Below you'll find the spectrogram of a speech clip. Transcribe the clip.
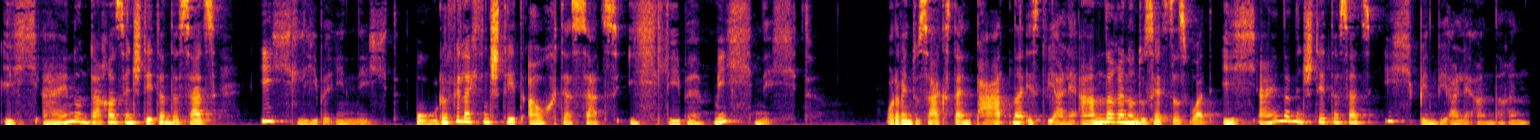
Ich ein und daraus entsteht dann der Satz, ich liebe ihn nicht. Oder vielleicht entsteht auch der Satz, ich liebe mich nicht. Oder wenn du sagst, dein Partner ist wie alle anderen und du setzt das Wort ich ein, dann entsteht der Satz, ich bin wie alle anderen.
